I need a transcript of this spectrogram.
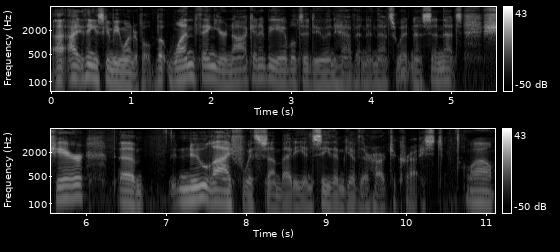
Uh, I think it's going to be wonderful. But one thing you're not going to be able to do in heaven, and that's witness, and that's share. Um, New life with somebody and see them give their heart to Christ. Wow.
